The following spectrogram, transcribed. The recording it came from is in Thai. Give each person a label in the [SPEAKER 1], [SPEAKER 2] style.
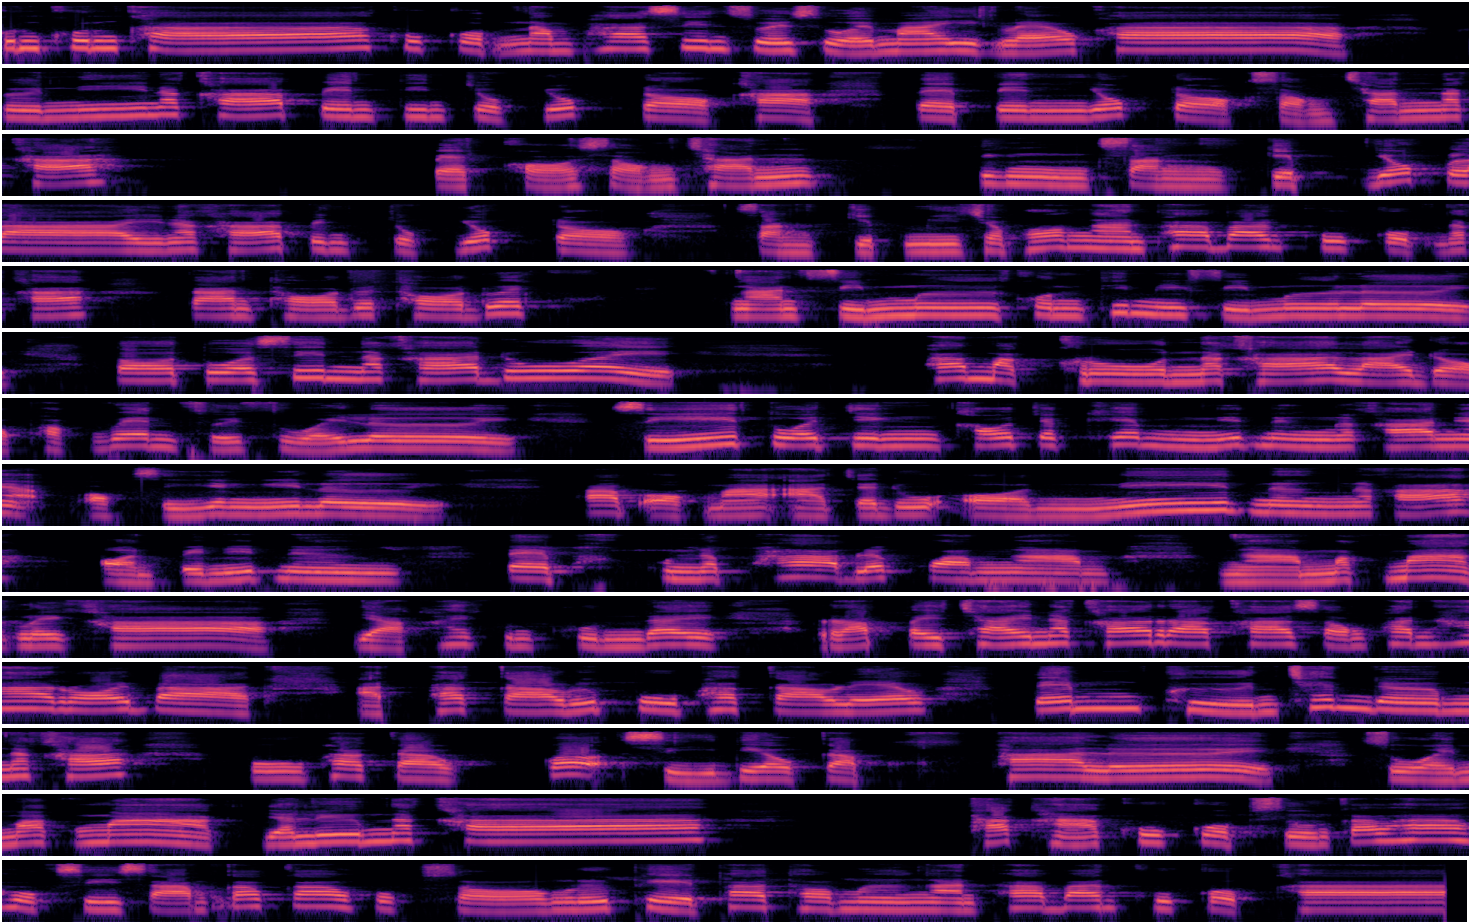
[SPEAKER 1] คุณคุณคะครูกบนำผ้าสิ้นสวยๆมาอีกแล้วค่ะผืนนี้นะคะเป็นตีนจกยกดอกค่ะ แต่เป็นยกดอกสองชั้นนะคะแปดขอสองชั้นจึงสั่งเก็บยกลายนะคะ เป็นจกยกดอก สั่งเก็บมีเฉพาะงานผ้าบ้านครูกบนะคะ การทอด้วยทอด้วยงานฝีมือคนที่มีฝีมือเลย ต่อตัวสิ้นนะคะด้วย ผ้าหมักโครนนะคะ ลายดอกผักแว่นสวยๆเลย สีตัวจริงเขาจะเข้มนิดนึงนะคะเนี่ยออกสีอย่างนี้เลย ภาพออกมาอาจจะดูอ่อนนิดนึงนะคะ อ่อนไปนิดนึง แต่คุณภาพและความงามงามมาก ๆ เลยค่ะ อยากให้คุณคุณได้รับไปใช้นะคะ ราคา 2,500 บาท อัดผ้ากาวหรือปูผ้ากาวแล้ว เต็มผืนเช่นเดิมนะคะ ปูผ้ากาว ก็สีเดียวกับผ้าเลย สวยมากๆ อย่าลืมนะคะ ทักหาครูกบ 0956439962 หรือเพจผ้าทอมืองานผ้าบ้านครูกบค่ะ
